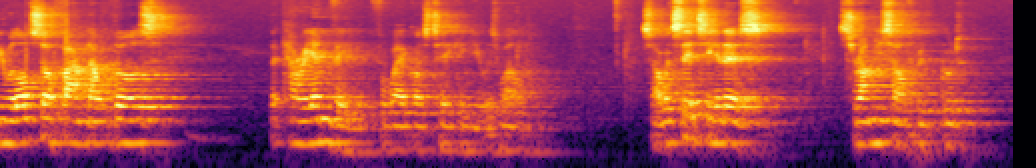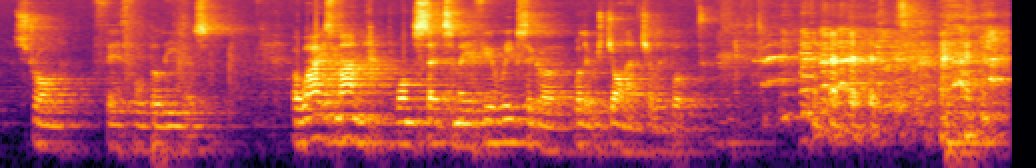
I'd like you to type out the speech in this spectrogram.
You will also find out those that carry envy for where God's taking you as well. So I would say to you this surround yourself with good, strong, faithful believers. A wise man once said to me a few weeks ago, well, it was John actually, but.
